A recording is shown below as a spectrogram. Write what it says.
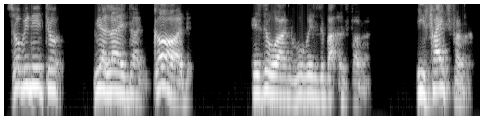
so we need to realize that God is the one who wins the battles for us. He fights for us.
